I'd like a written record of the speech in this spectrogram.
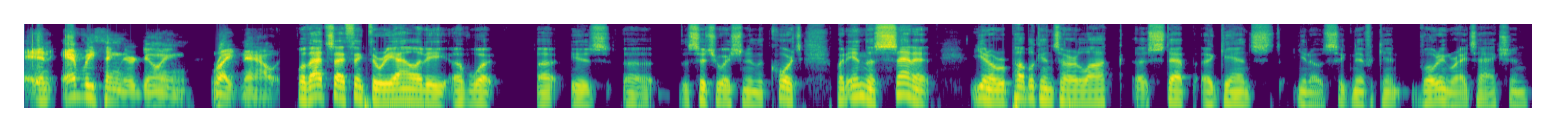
in everything they're doing right now. Well, that's, I think, the reality of what uh, is uh, the situation in the courts. But in the Senate, you know, Republicans are lock uh, step against, you know, significant voting rights action.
